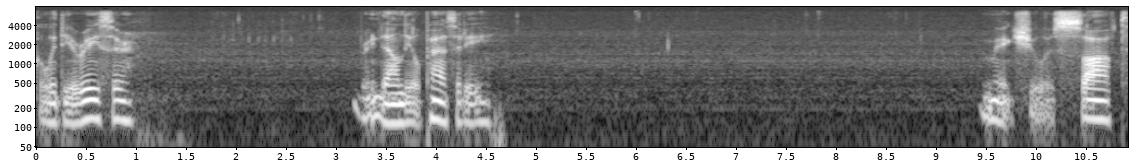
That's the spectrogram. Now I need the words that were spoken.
Go with the eraser. Bring down the opacity. Make sure it's soft.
